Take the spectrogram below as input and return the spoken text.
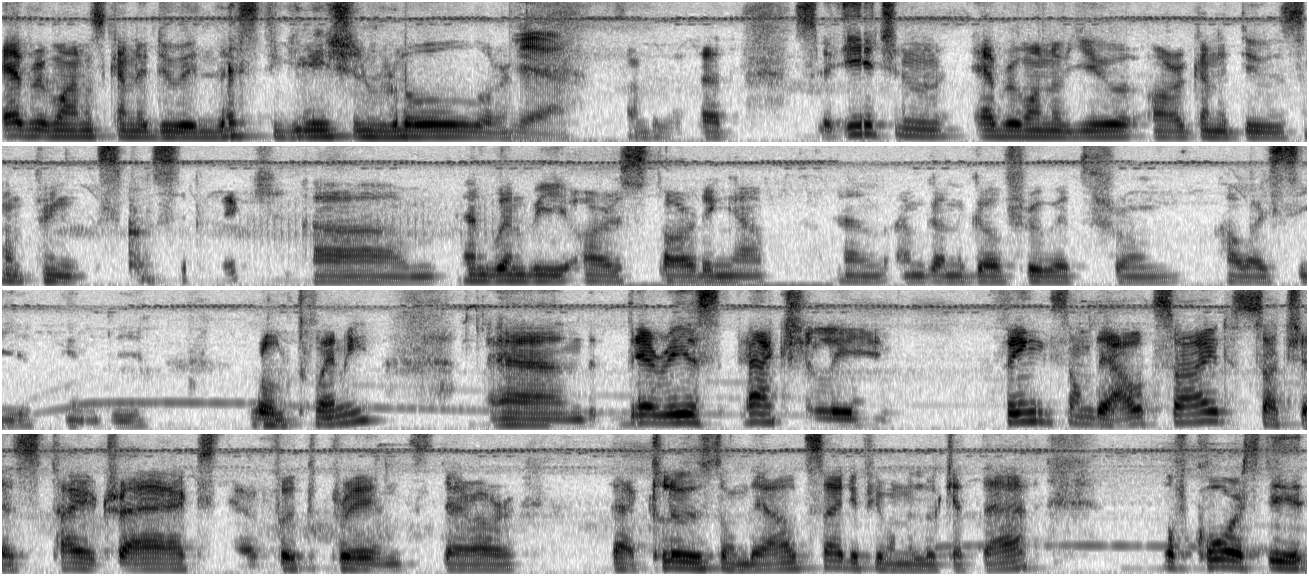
everyone's gonna do investigation role or Yeah. something like that. So each and every one of you are going to do something specific. Um, and when we are starting up, and I'm going to go through it from how I see it in the Roll20. And there is actually things on the outside, such as tire tracks, there are footprints, there are uh, clues on the outside if you want to look at that. Of course, the,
